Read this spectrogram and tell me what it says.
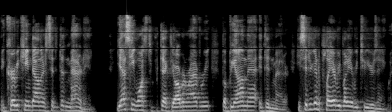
And Kirby came down there and said it doesn't matter to him. Yes, he wants to protect the Auburn rivalry, but beyond that, it didn't matter. He said, You're going to play everybody every two years anyway.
